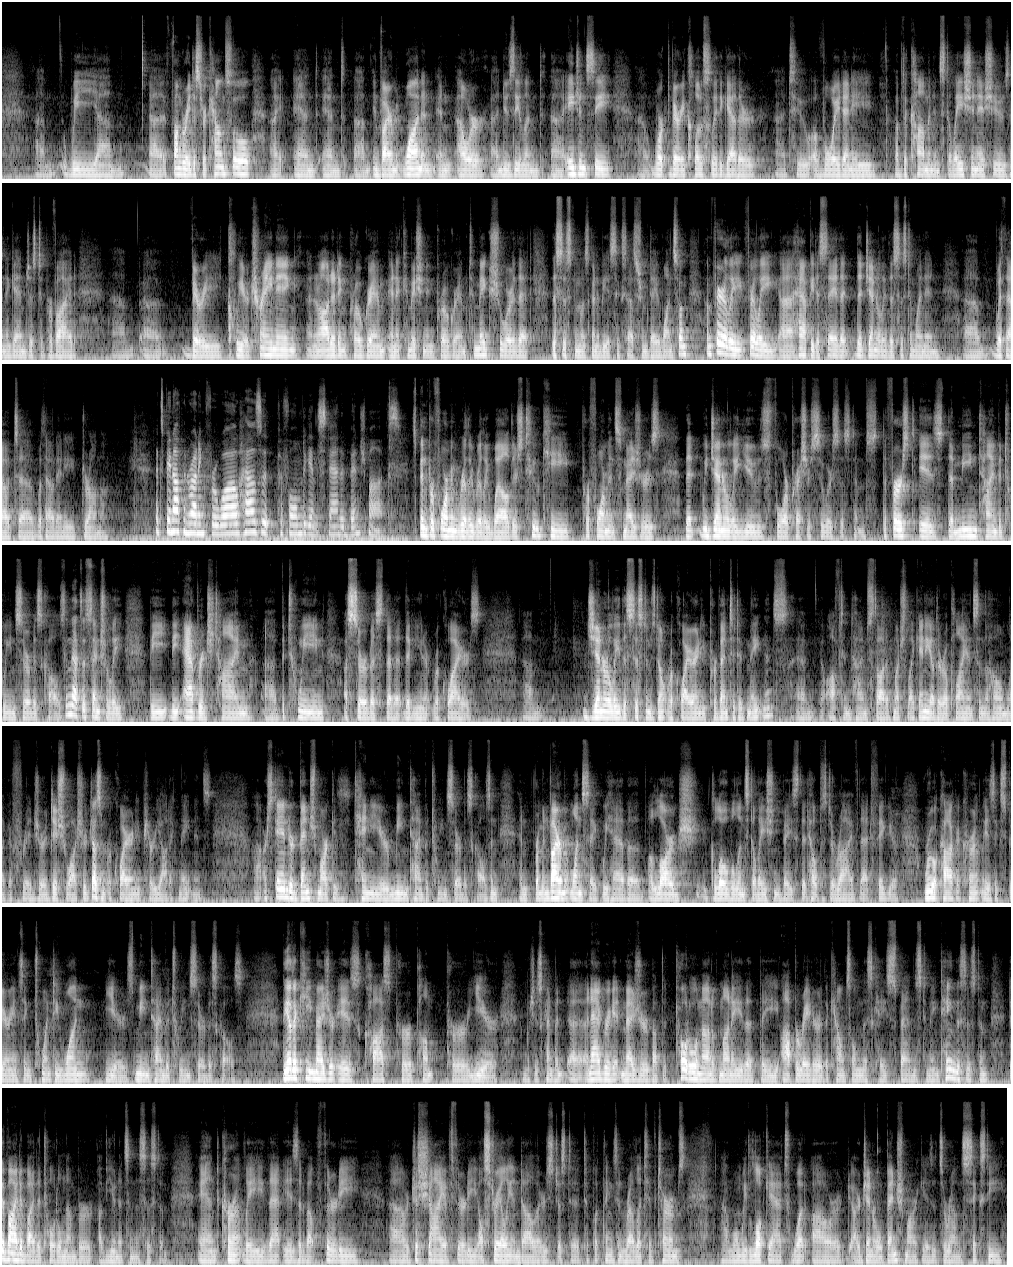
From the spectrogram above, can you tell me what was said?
Um, we um, uh, Whangarei District Council uh, and, and um, Environment One and, and our uh, New Zealand uh, agency uh, worked very closely together uh, to avoid any of the common installation issues and again just to provide um, very clear training, and an auditing program, and a commissioning program to make sure that the system was going to be a success from day one. So I'm, I'm fairly, fairly uh, happy to say that, that generally the system went in uh, without, uh, without any drama. It's been up and running for a while. How's it performed against standard benchmarks? It's been performing really, really well. There's two key performance measures that we generally use for pressure sewer systems. The first is the mean time between service calls, and that's essentially the, the average time uh, between a service that a, that a unit requires. Um, generally, the systems don't require any preventative maintenance. Um, oftentimes thought of much like any other appliance in the home, like a fridge or a dishwasher, doesn't require any periodic maintenance. Uh, our standard benchmark is 10 year mean time between service calls. And, and from Environment One's sake, we have a, a large global installation base that helps derive that figure. Ruakaka currently is experiencing 21 years mean time between service calls. The other key measure is cost per pump per year, which is kind of an, uh, an, aggregate measure about the total amount of money that the operator, the council in this case, spends to maintain the system, divided by the total number of units in the system and currently that is at about 30 uh, or just shy of 30 Australian dollars, just to, to put things in relative terms. Uh, when we look at what our, our general benchmark is, it's around $60.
